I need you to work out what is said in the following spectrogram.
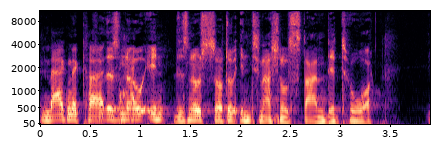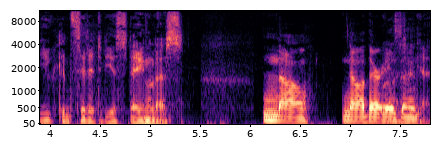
Magna Cut. So there's no in, there's no sort of international standard to what you consider to be a stainless. No, no, there not okay.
